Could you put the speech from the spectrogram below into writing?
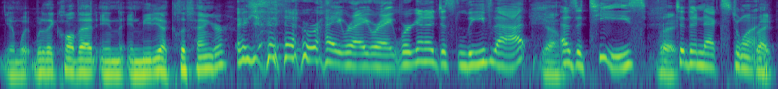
you know, what, what do they call that in, in media? A cliffhanger? right, right, right. We're going to just leave that Yeah. as a tease Right. to the next one. Right.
